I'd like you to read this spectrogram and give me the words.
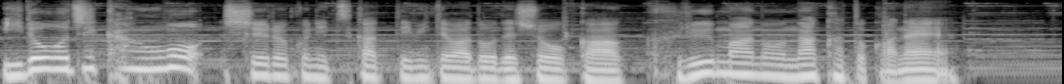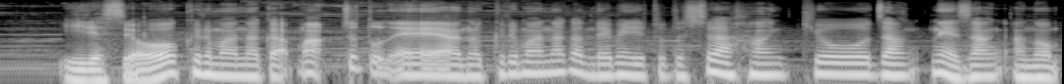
移動時間を収録に使ってみてはどうでしょうか。車の中とかね、いいですよ、車の中。まあ、ちょっとね、あの車の中のデメリットとしては反響残、ね、残あの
